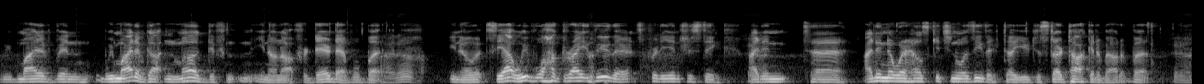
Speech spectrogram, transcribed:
We might have been, we might have gotten mugged if you know not for Daredevil, but I know. you know it's yeah we've walked right through there. It's pretty interesting. I didn't, uh, I didn't know where Hell's Kitchen was either till you just start talking about it. But Yeah.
